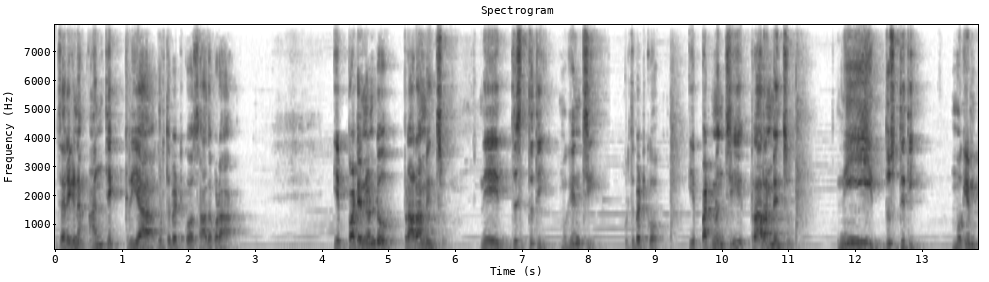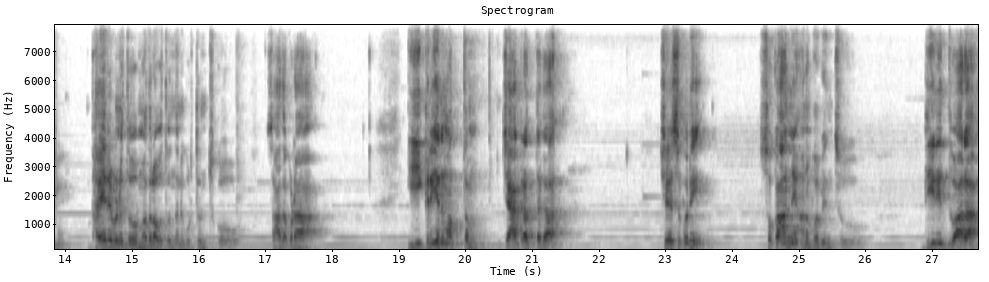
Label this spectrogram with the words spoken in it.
జరిగిన అంత్యక్రియ గుర్తుపెట్టుకో సాధకుడా. ఇప్పటి నుండి ప్రారంభించు. నీ దుస్థితి ముగించి గుర్తుపెట్టుకో. ఇప్పటి నుంచి ప్రారంభించు. నీ దుస్థితి ముగింపు భైరవునితో మొదలవుతుందని గుర్తుంచుకో సాధకుడా. ఈ క్రియను మొత్తం జాగ్రత్తగా చేసుకుని సుఖాన్ని అనుభవించు. దీని ద్వారా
